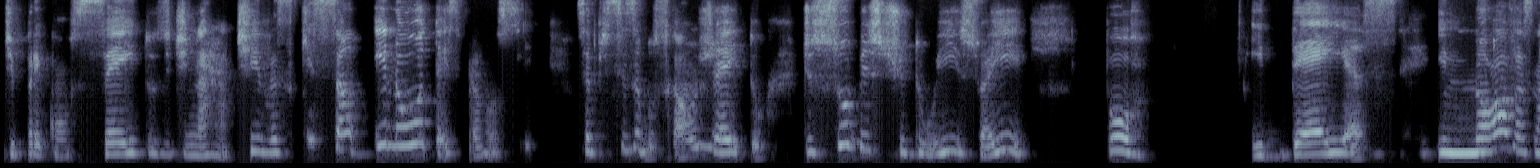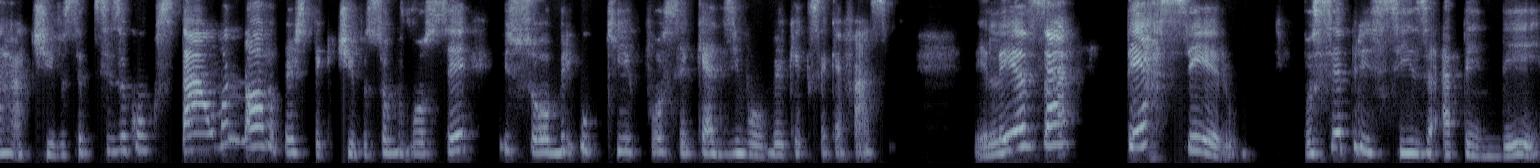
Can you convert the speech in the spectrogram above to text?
de preconceitos e de narrativas que são inúteis para você. Você precisa buscar um jeito de substituir isso aí por ideias e novas narrativas. Você precisa conquistar uma nova perspectiva sobre você e sobre o que você quer desenvolver, o que você quer fazer. Beleza? Terceiro, você precisa aprender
